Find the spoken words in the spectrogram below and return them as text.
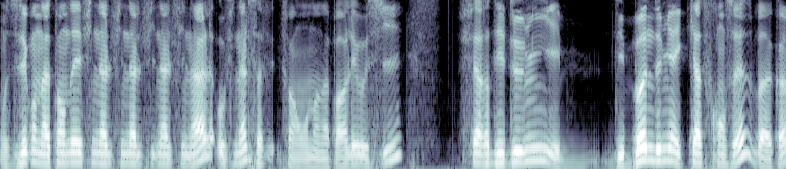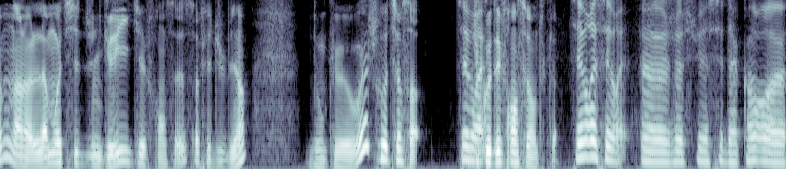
on se disait qu'on attendait finale, finale, finale, finale. Au final, ça fait, enfin, on en a parlé aussi. Faire des demi et des bonnes demi avec quatre françaises, bah quand même, on a la, moitié d'une grille qui est française, ça fait du bien. Donc euh, ouais, je retiens ça. C'est Du côté français en tout cas. C'est vrai, c'est vrai. Euh, je suis assez d'accord. Euh,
